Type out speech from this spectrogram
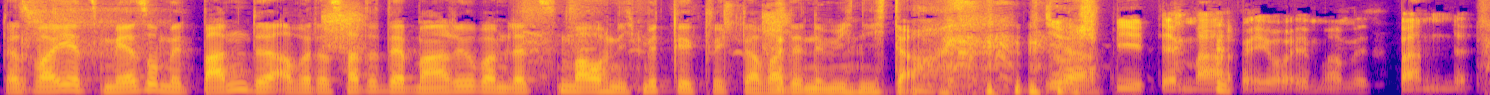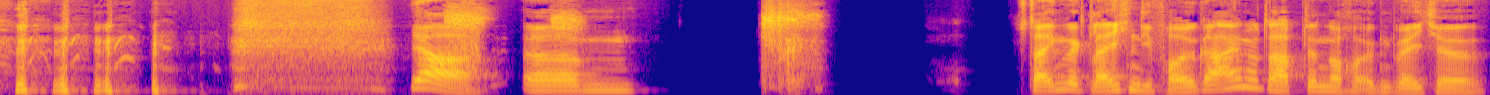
das war jetzt mehr so mit Bande, aber das hatte der Mario beim letzten Mal auch nicht mitgekriegt, da war der nämlich nicht da. So ja. spielt der Mario immer mit Bande. ja, ähm, steigen wir gleich in die Folge ein oder habt ihr noch irgendwelche,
